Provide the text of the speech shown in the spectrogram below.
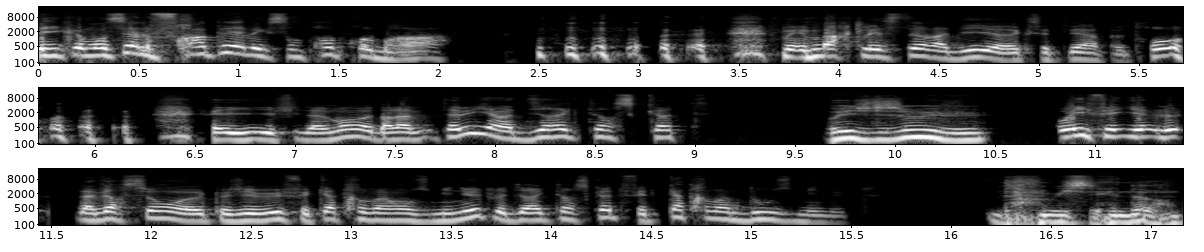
Et il commençait à le frapper avec son propre bras. Mais Mark Lester a dit euh, que c'était un peu trop. Et finalement, dans la... tu as vu, il y a un directeur Scott? Oui, je l'ai jamais vu. Oui, il fait, la version euh, que j'ai vue fait 91 minutes, le directeur Scott fait 92 minutes. oui, c'est énorme.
